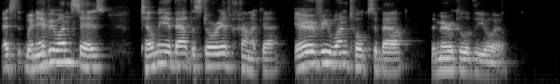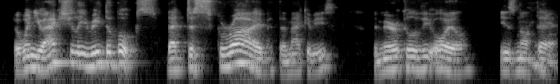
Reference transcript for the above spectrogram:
That's when everyone says, Tell me about the story of Hanukkah, everyone talks about the miracle of the oil. But when you actually read the books that describe the Maccabees, the miracle of the oil is not there.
